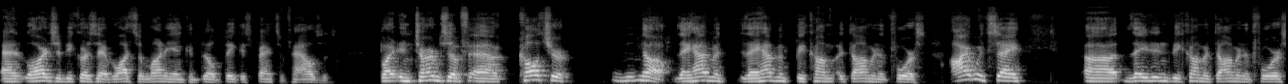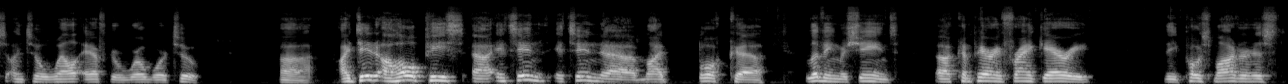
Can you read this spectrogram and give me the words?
and largely because they have lots of money and can build big, expensive houses. But in terms of uh, culture, no, they haven't. They haven't become a dominant force. I would say uh, they didn't become a dominant force until well after World War II. Uh, I did a whole piece. Uh, it's in it's in uh, my book, uh, Living Machines, uh, comparing Frank Gehry, the postmodernist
